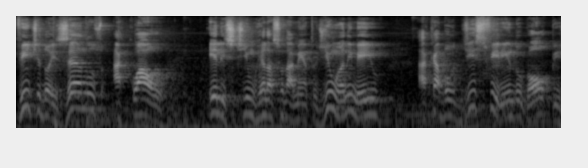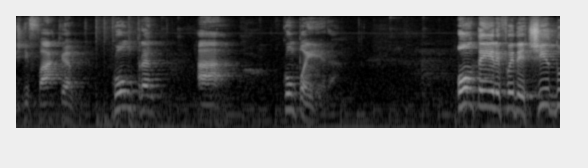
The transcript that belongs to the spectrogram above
22 anos, a qual eles tinham um relacionamento de um ano e meio, acabou desferindo golpes de faca contra a companheira. Ontem ele foi detido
